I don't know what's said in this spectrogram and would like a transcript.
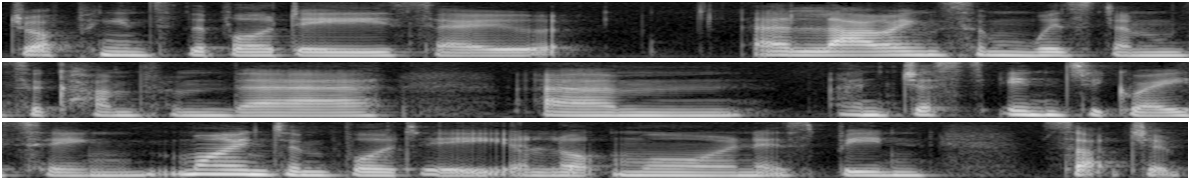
dropping into the body. So allowing some wisdom to come from there. Um, and just integrating mind and body a lot more. And it's been such a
